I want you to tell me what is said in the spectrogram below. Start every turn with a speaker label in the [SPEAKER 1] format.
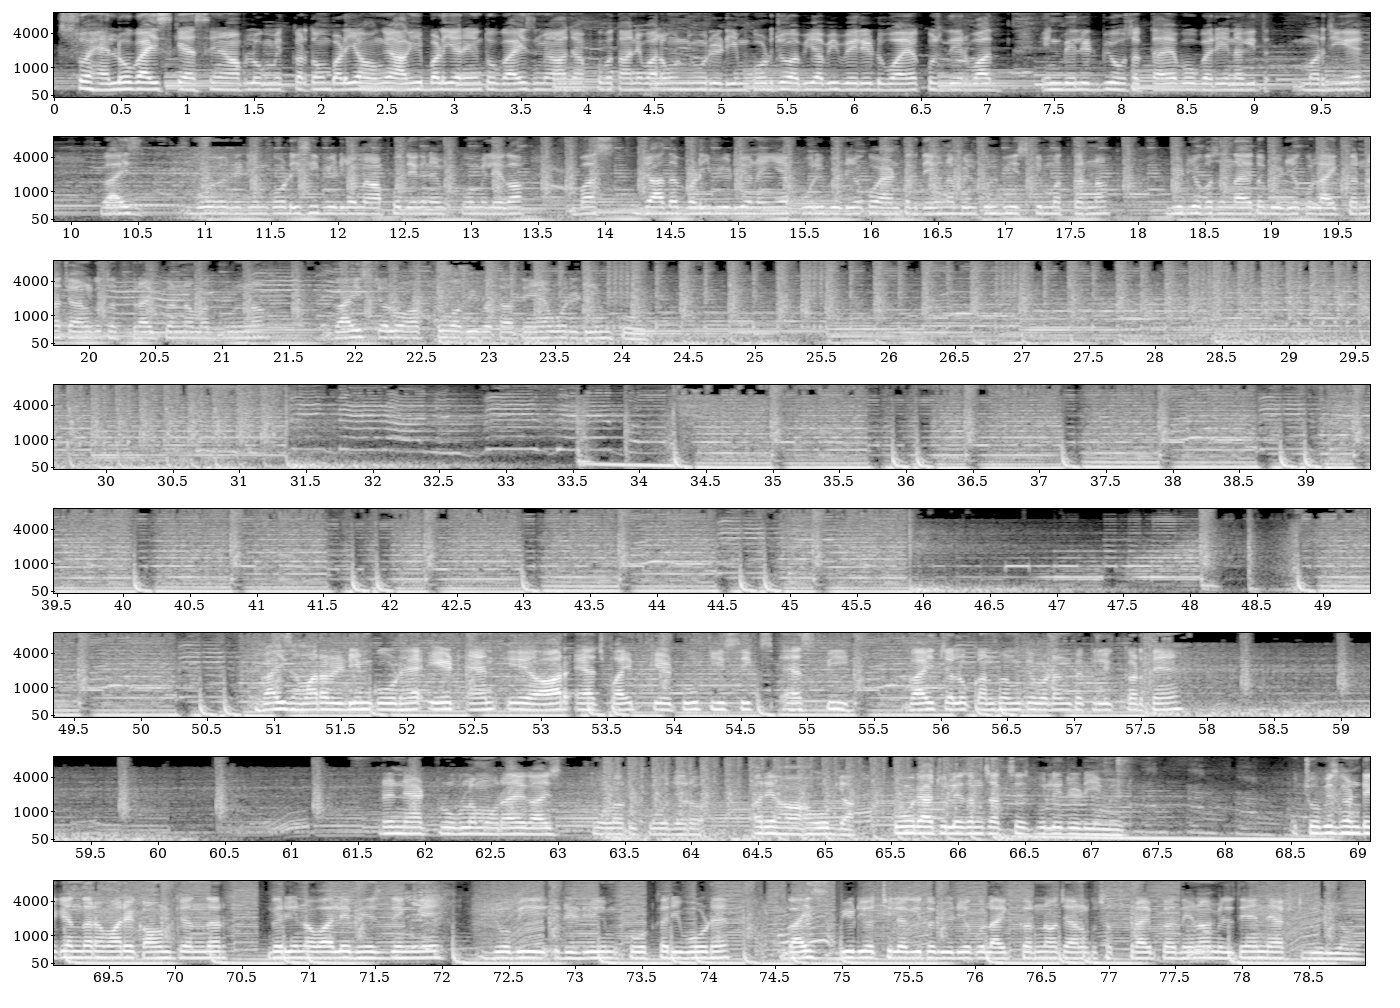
[SPEAKER 1] So hello guys कैसे हैं आप लोग? उम्मीद करता हूँ बढ़िया होंगे, आगे बढ़िया रहें। तो गाइस मैं आज आपको बताने वाला हूँ न्यू रिडीम कोड जो अभी अभी वैलिड हुआ है। कुछ देर बाद इनवैलिड भी हो सकता है, वो गरीना की मर्ज़ी है। गाइस वो रिडीम कोड इसी वीडियो में आपको देखने को मिलेगा। बस, ज़्यादा बड़ी वीडियो नहीं है, पूरी वीडियो को एंड तक देखना, बिल्कुल भी इसकी मत करना। वीडियो पसंद आए तो वीडियो को लाइक करना चैनल को सब्सक्राइब करना मत भूलना। गाइस चलो आपको अभी बताते हैं वो रिडीम कोड गाइज़ हमारा रिडीम कोड है eight N A R H five K two T six S P guys चलो कन्फर्म के बटन पे क्लिक करते हैं। अरे नेट प्रॉब्लम हो रहा है गाइज़ थोड़ा रुको जरा। अरे हाँ हो गया। कॉन्ग्रेचुलेसन सक्सेसफुली रिडीमेड चौबीस घंटे के अंदर, हमारे अकाउंट के अंदर गरीना वाले भेज देंगे, जो भी रिडीम कोड का रिवॉर्ड है। गाइस वीडियो अच्छी लगी तो वीडियो को लाइक करना चैनल को सब्सक्राइब कर देना। मिलते हैं नेक्स्ट वीडियो में।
